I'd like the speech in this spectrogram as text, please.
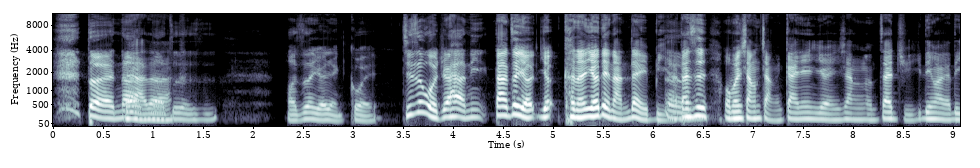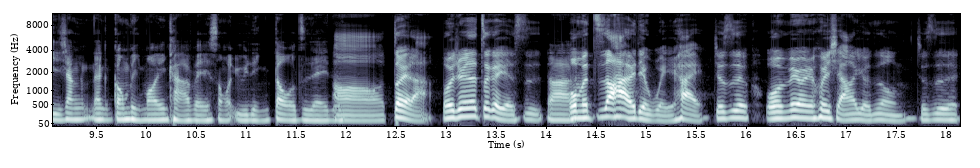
对，那那真的是，哦，真的有点贵。其实我觉得还有你，但这有有可能有点难类比啊。但是我们想讲的概念有点像，再举另外一个例子，像那个公平贸易咖啡，什么雨林豆之类的。哦，对啦，我觉得这个也是。我们知道它有点危害，就是我们没有人会想要有那种就是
